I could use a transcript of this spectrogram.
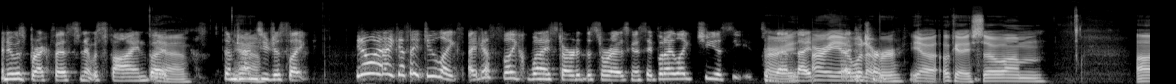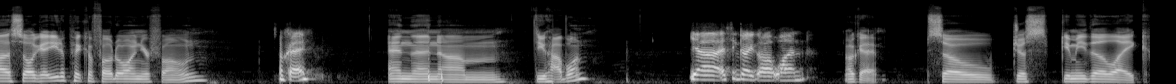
and it was breakfast, and it was fine. But yeah. sometimes yeah. you just like, you know what? I guess I do like. I guess like when I started the story, I was gonna say, but I like chia seeds. All And right. then I, All right. Yeah. Whatever. Yeah. Okay. So um, uh, so I'll get you to pick a photo on your phone, Okay. and then um, do you have one? Yeah, I think I got one. Okay. So just give me the like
